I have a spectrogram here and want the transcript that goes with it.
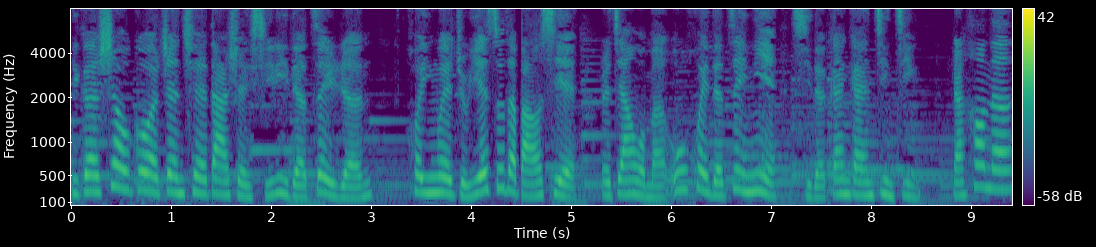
一个受过正确大水洗礼的罪人，会因为主耶稣的宝血而将我们污秽的罪孽洗得干干净净。然后呢，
